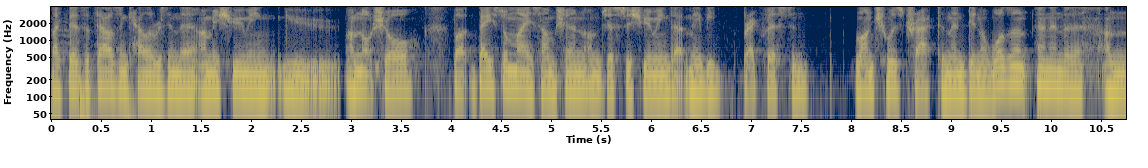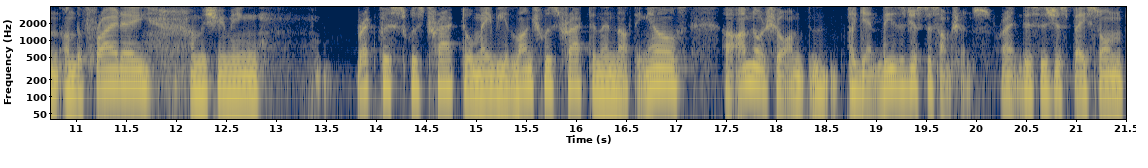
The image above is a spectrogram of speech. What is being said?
Like there's a thousand calories in there. I'm assuming you, I'm not sure, but based on my assumption, I'm just assuming that maybe breakfast and lunch was tracked and then dinner wasn't. And then the on, on the Friday, I'm assuming breakfast was tracked or maybe lunch was tracked and then nothing else. Uh, I'm not sure. I'm, again, these are just assumptions, right? This is just based on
